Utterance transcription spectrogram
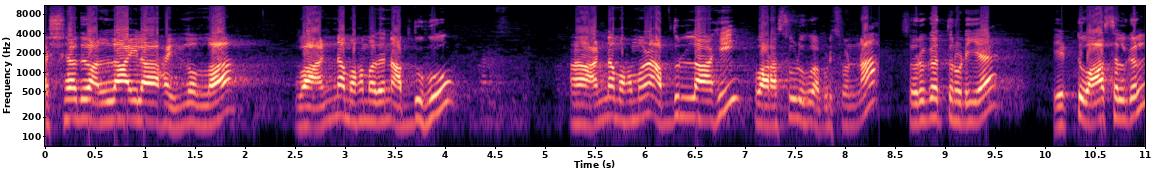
அஷது அல்லா இலாஹ இல்லல்லா வா அன்ன முகமதன் அப்துஹு அண்ண அன்ன முகமது அப்துல்லாஹி வா ரசூலுகு அப்படி சொன்னால் சொர்க்கத்தினுடைய எட்டு வாசல்கள்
